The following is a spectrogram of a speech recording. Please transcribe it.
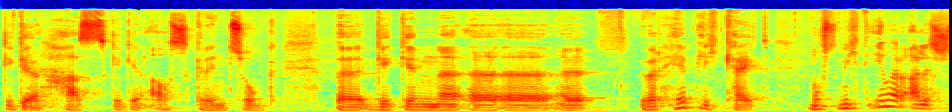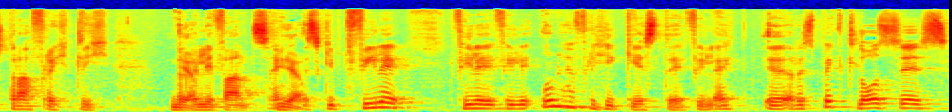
gegen Ja. Hass, gegen Ausgrenzung, äh, gegen äh, äh, Überheblichkeit, muss nicht immer alles strafrechtlich Ja. relevant sein. Ja. Es gibt viele, viele, viele unhöfliche Gäste, vielleicht äh, respektloses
